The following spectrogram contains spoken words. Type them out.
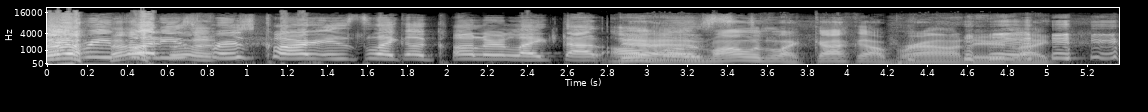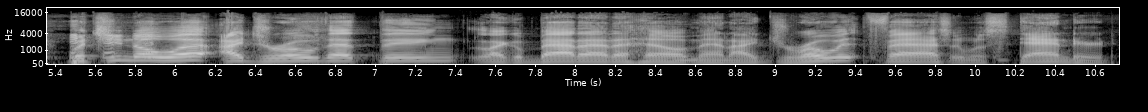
everybody's first car is like a color like that Yeah, almost. mine was like caca brown, dude. Like, but you know what? I drove that thing like a bat out of hell, man. I drove it fast. It was standard,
